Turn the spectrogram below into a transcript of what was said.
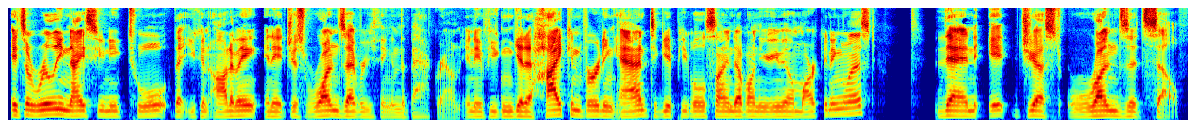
it's a really nice, unique tool that you can automate and it just runs everything in the background. And if you can get a high converting ad to get people signed up on your email marketing list, then it just runs itself.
